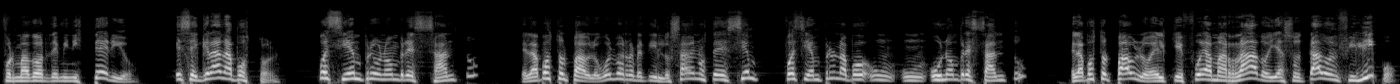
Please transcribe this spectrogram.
formador de ministerio, ese gran apóstol, ¿fue siempre un hombre santo? El apóstol Pablo, vuelvo a repetirlo, ¿saben ustedes? fue siempre un, un hombre santo. El apóstol Pablo, el que fue amarrado y azotado en Filipo,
